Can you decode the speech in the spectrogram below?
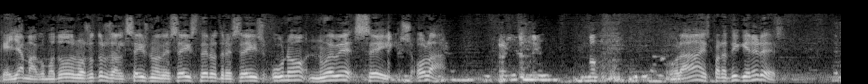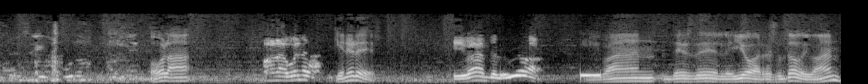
que llama, como todos vosotros, al 696-036-196. Hola. Hola, ¿es para ti? ¿Quién eres? Hola. Hola, buenas. ¿Quién eres? Iván de Lugoa. Iván desde Leyoa. ¿Resultado, Iván?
